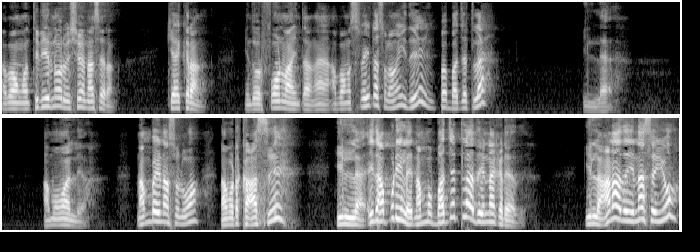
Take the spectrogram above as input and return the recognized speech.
அப்போ அவங்க திடீர்னு ஒரு விஷயம் என்ன செய்கிறாங்க கேட்குறாங்க இந்த ஒரு ஃபோன் வாங்கித்தாங்க அப்போ அவங்க ஸ்ட்ரைட்டாக சொல்லுவாங்க இது இப்போ பட்ஜெட்டில் இல்லை. ஆமாவா இல்லையா? நம்ம என்ன சொல்லுவோம்? நம்மகிட்ட காசு இல்லை. இது அப்படி இல்லை. நம்ம பட்ஜெட்டில் அது என்ன கிடையாது. இல்லை. ஆனால் அது என்ன செய்யும்?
